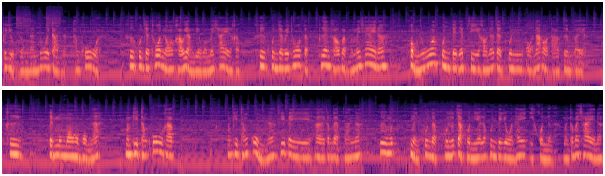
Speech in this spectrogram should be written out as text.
ไปอยู่ตรงนั้นด้วยกันนะทั้งคู่อะ คือคุณจะโทษน้องเขาอย่างเดียวมันไม่ใช่นะครับ คือคุณจะไปโทษแบบเพื่อนเขาแบบมันไม่ใช่นะ ผมรู้ว่าคุณเป็น FC เขานะแต่คุณออกหน้าออกตาเกินไปอะ คือเป็นมุมมองของผมนะ มันผิดทั้งคู่ครับ มันผิดทั้งกลุ่มนะที่ไปอะไรกันแบบนั้นนะ คือเหมือนคุณแบบคุณรู้จักคนนี้แล้วคุณไปโยนให้อีกคนหนึ่งอะ มันก็ไม่ใช่นะ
